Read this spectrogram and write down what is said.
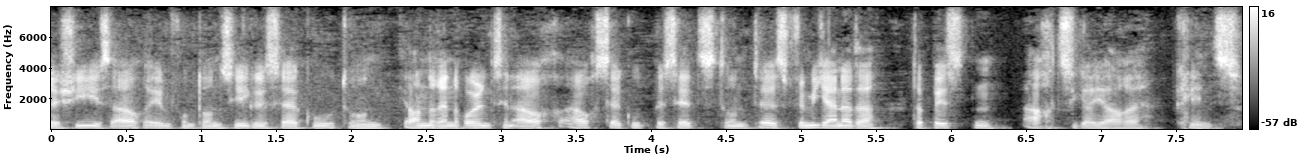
Regie ist auch eben von Don Siegel sehr gut und die anderen Rollen sind auch, auch sehr gut besetzt und er ist für mich einer der, der besten 80er Jahre Clints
